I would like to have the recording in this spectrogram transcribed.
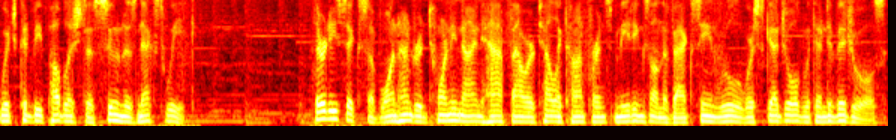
which could be published as soon as next week. 36 of 129 half-hour teleconference meetings on the vaccine rule were scheduled with individuals,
